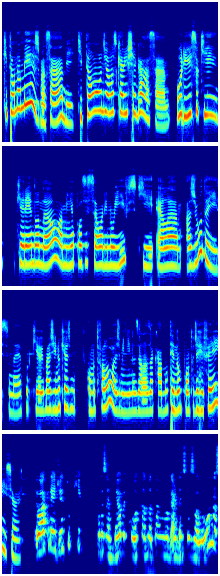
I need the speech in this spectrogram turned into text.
que estão na mesma, sabe? Que estão onde elas querem chegar, sabe? Por isso que querendo ou não, a minha posição ali no IFES, que ela ajuda isso, né? Porque eu imagino que, as, como tu falou, as meninas elas acabam tendo um ponto de referência. Eu acredito que, por exemplo, eu me colocando até no lugar dessas alunas,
